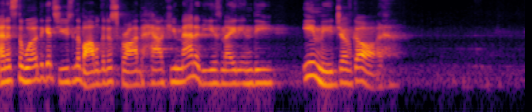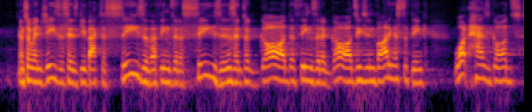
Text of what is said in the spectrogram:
and it's the word that gets used in the Bible to describe how humanity is made in the image of God. And so when Jesus says, give back to Caesar the things that are Caesar's and to God the things that are God's, he's inviting us to think, what has God's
